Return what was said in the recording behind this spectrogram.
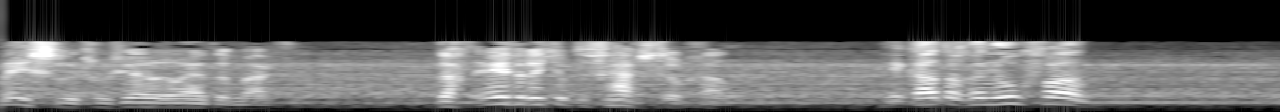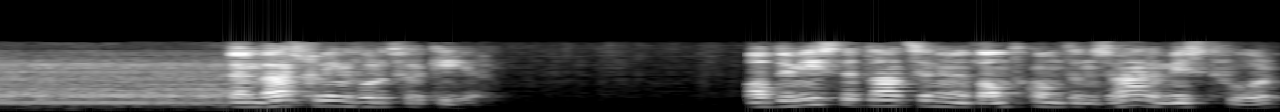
Meestelijk zoals jij er een eind aan dacht even dat je op de vuist zou gaan. Ik had er genoeg van. Een waarschuwing voor het verkeer. Op de meeste plaatsen in het land komt een zware mist voor,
